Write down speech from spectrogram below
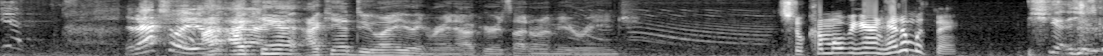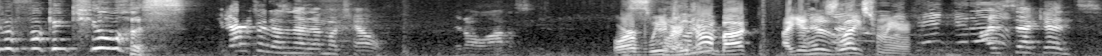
It actually isn't I, I can't. I can't do anything right now, Curtis. I don't have any range. So come over here and hit him with me. Yeah, he's gonna fucking kill us. He actually doesn't have that much health, in all honesty. Or The Weaver, spider? come on, Bach. I can hit his legs from here. Can't get Five seconds.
